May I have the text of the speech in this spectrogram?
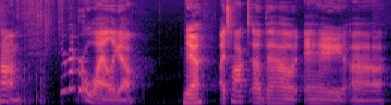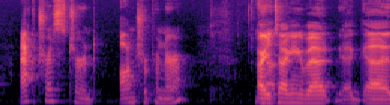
Tom, you remember a while ago Yeah. I talked about a uh, actress turned entrepreneur. Are you talking about uh, uh,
